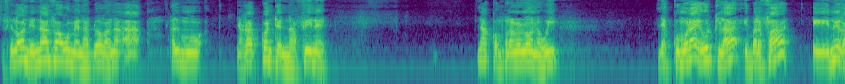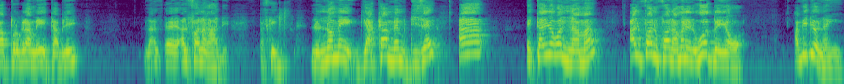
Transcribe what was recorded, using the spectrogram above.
Parce silonde nalfaxu mena on a almo ñaxa conten na fine na comprendre l'on, oui les Comoras et autres là et Barfa et nous a programmé établi euh, Alpha Narade parce que le nommé Yaka même disait ah et Tanyoron Nama Alpha Nama ne wog ben y a vidéo nayi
